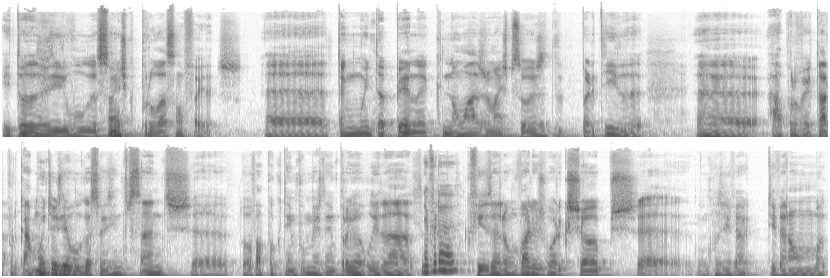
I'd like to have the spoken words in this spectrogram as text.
e todas as divulgações que por lá são feitas. Uh, tenho muita pena que não haja mais pessoas de partida uh, a aproveitar, porque há muitas divulgações interessantes. Uh, houve há pouco tempo o mês da empregabilidade, é que fizeram vários workshops, uh, inclusive tiveram uma,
